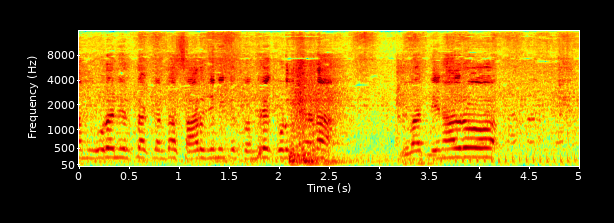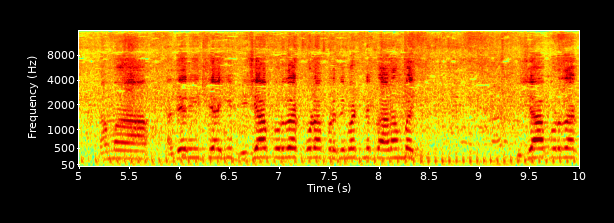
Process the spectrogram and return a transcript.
ನಮ್ಮ ಊರಲ್ಲಿ ಇರ್ತಕ್ಕಂಥ ಸಾರ್ವಜನಿಕರು ತೊಂದರೆ ಕೊಡೋದು ಬೇಡ. ಇವತ್ತೇನಾದರೂ ನಮ್ಮ ಅದೇ ರೀತಿಯಾಗಿ ಬಿಜಾಪುರದಾಗ ಕೂಡ ಪ್ರತಿಭಟನೆ ಪ್ರಾರಂಭ ಐತಿ ಬಿಜಾಪುರದಾಗ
